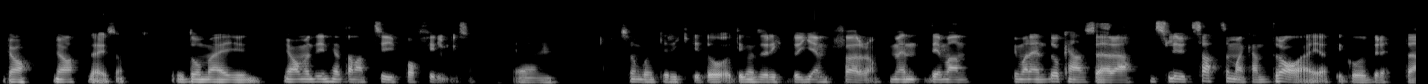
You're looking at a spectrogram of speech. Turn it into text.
Ja, ja, det är ju så. De är ju, ja men det är en helt annan typ av film liksom. Um, så de går inte riktigt att, det går inte riktigt att jämföra dem. Men det man, det man ändå kan säga, slutsatsen man kan dra är att det går att berätta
